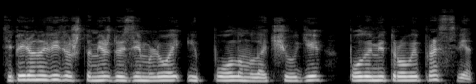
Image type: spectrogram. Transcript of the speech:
Теперь он увидел, что между землей и полом лачуги полуметровый просвет.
